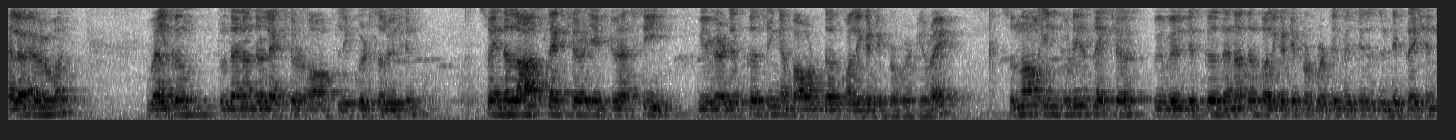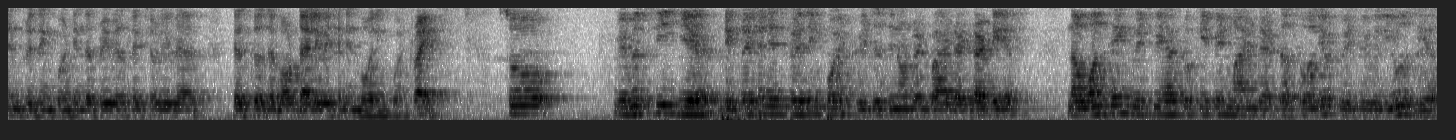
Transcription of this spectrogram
Hello everyone, welcome to the another lecture of liquid solution. So in the last lecture if you have seen we were discussing about the colligative property right. So now in today's lecture we will discuss another colligative property which is depression in freezing point. In the previous lecture we were discussed about the elevation in boiling point right. So we will see here depression in freezing point which is denoted by delta TF now one thing which we have to keep in mind that the solute which we will use here,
